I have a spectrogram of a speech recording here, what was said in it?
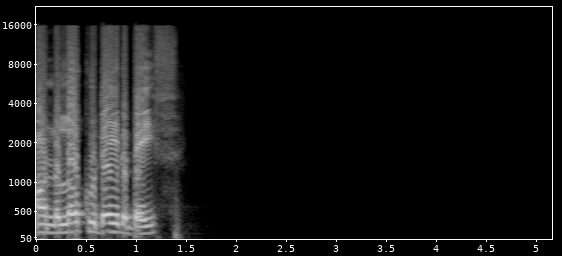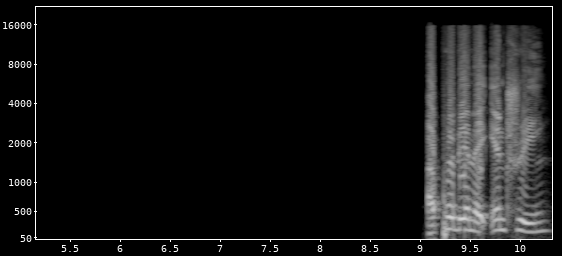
on the local database. I put in an entry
